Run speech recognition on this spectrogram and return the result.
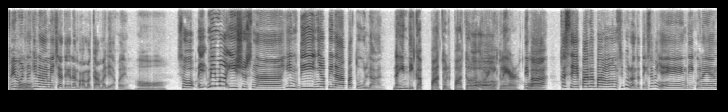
may word Oo. na ginamit siya. Teka lang, baka magkamali ako eh. Oo. So, may, may mga issues na hindi niya pinapatulan. Na hindi ka patol-patol. Attorney Claire. Di ba? Kasi para bang siguro ang dating sa kanya eh hindi ko na yan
